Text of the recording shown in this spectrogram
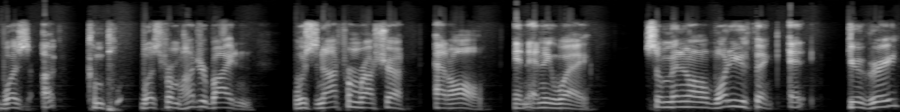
was a, was from Hunter Biden was not from Russia at all in any way. So, Manila, what do you think? Eh, do you agree?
